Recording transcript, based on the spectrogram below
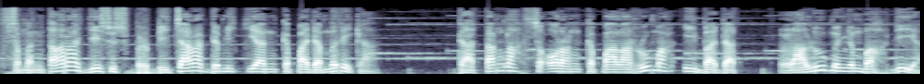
Sementara Yesus berbicara demikian kepada mereka, datanglah seorang kepala rumah ibadat lalu menyembah dia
